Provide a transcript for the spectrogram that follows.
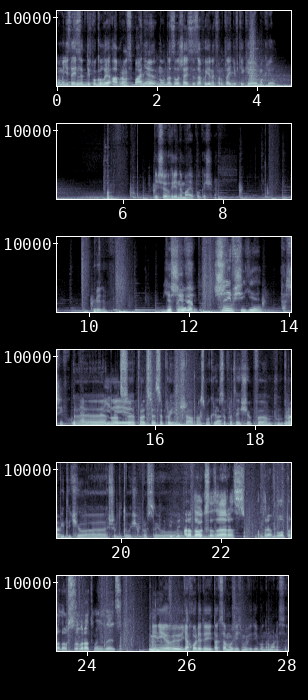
Ну мені здається, Це типу, коли Абрамс бані, ну, в нас залишається з ахуєнних фронтлейнів тільки Макріл. Більше в грі немає поки що. Білі. Є шивші. Шивші є. Та шиф Е, хуйня, ну, білі... це, про, це, це про інше, а Макрил це про те, щоб е, перебити чила, а щоб для того, щоб просто його... Парадокса зараз. Там треба було парадокса забирати, мені здається. Ні, ні, я Холідей так само візьму від його, нормально все.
